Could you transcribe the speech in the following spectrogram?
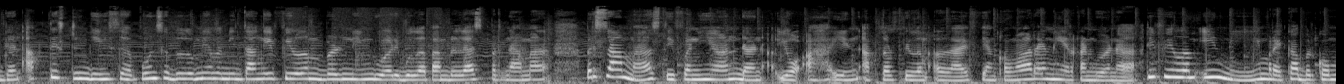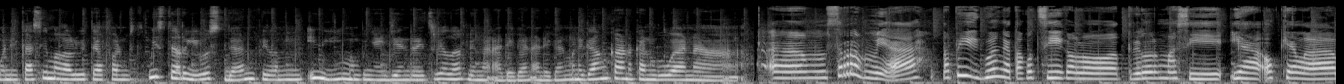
Dan aktis Jung Jin Se pun sebelumnya membintangi film Burning 2018 bernama bersama Stephen Hyun dan Yo Ah In aktor film Alive yang kemarin nih rekan Buana. Di film ini mereka berkomunikasi melalui telepon misterius dan film ini mempunyai genre thriller dengan adegan-adegan menegangkan rekan Buana. Um, serem ya, tapi gue nggak takut sih kalau thriller masih ya oke okay lah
